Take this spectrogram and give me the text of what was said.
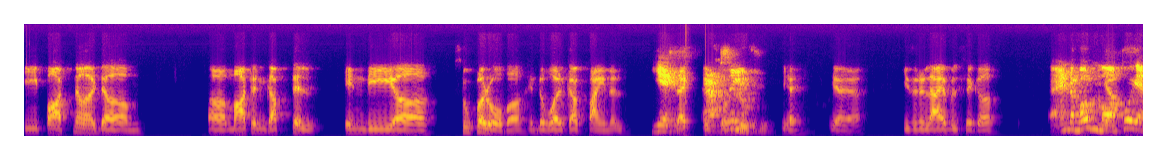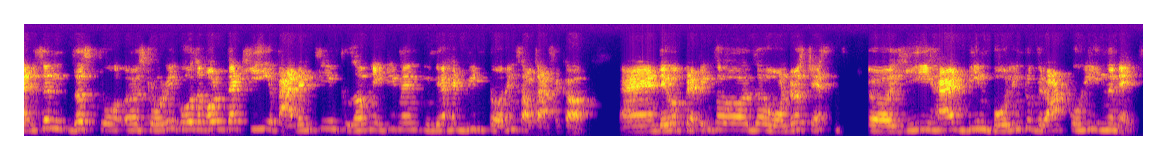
he partnered um, uh, Martin Guptill in the uh, Super Over in the World Cup final. Yes, right? absolutely. So yeah, yeah, yeah. He's a reliable figure. And about Marco yeah. Jansen, the sto- story goes about that he apparently in 2018, when India had been touring South Africa, and they were prepping for the Wanderers test. Uh, he had been bowling to Virat Kohli in the nets.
